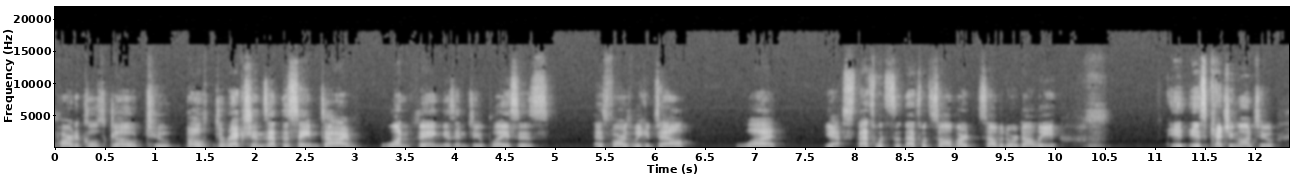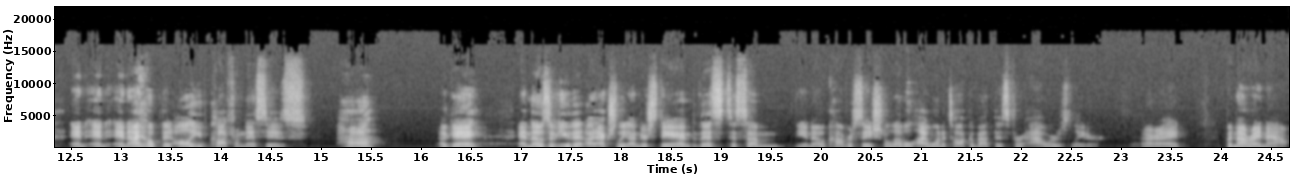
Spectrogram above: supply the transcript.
particles go to both directions at the same time. One thing is in two places, as far as we could tell. What? Yes, that's what that's what Salvador, Salvador Dali is catching on to, and and and I hope that all you've caught from this is, huh? Okay. And those of you that actually understand this to some, you know, conversational level, I want to talk about this for hours later. All right, but not right now.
